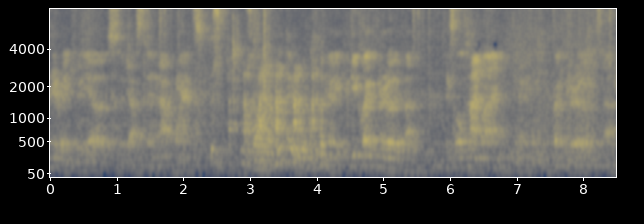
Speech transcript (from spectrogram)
rearrange videos, adjust in and out points. You know, if you click through, it, uh, there's a little timeline, you know, you click through stuff,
